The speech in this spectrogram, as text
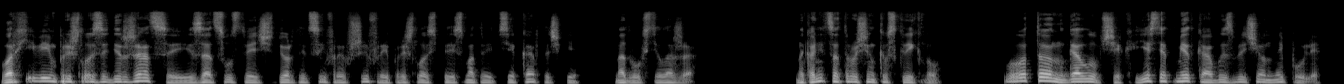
В архиве им пришлось задержаться, и из-за отсутствия четвертой цифры в шифре пришлось пересмотреть все карточки на двух стеллажах. Наконец Отрощенко вскрикнул. «Вот он, голубчик, есть отметка об извлеченной пуле.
